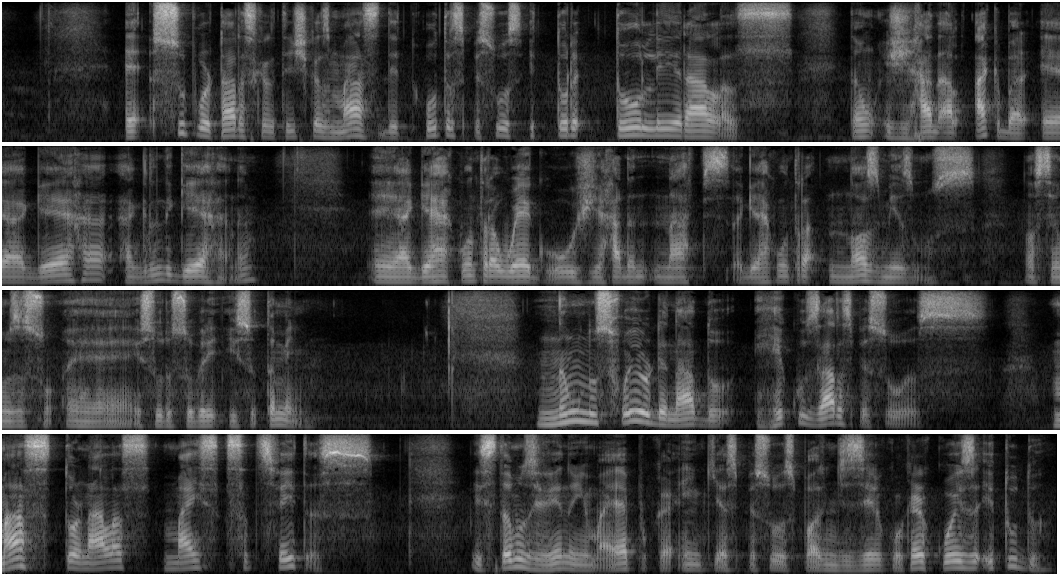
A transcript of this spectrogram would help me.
é suportar as características más de outras pessoas e to tolerá-las. Então, jihad al-akbar é a guerra, a grande guerra, né? É a guerra contra o ego, ou jihad nafs, a guerra contra nós mesmos. Nós temos é, sobre isso também. Não nos foi ordenado recusar as pessoas, mas torná-las mais satisfeitas. Estamos vivendo em uma época em que as pessoas podem dizer qualquer coisa e tudo.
